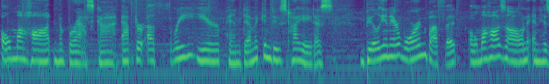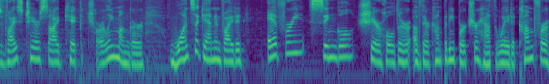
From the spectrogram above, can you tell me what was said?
Omaha, Nebraska. After a three year pandemic induced hiatus, billionaire Warren Buffett, Omaha's own, and his vice chair sidekick, Charlie Munger, once again invited every single shareholder of their company, Berkshire Hathaway, to come for,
